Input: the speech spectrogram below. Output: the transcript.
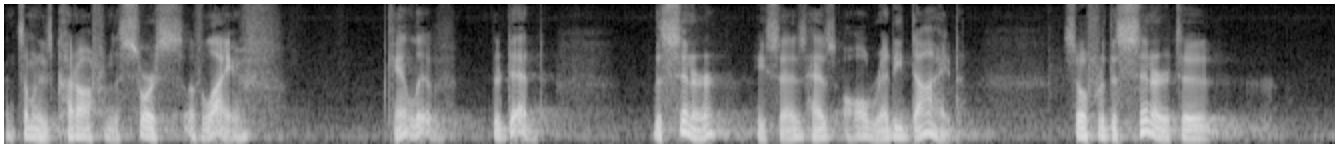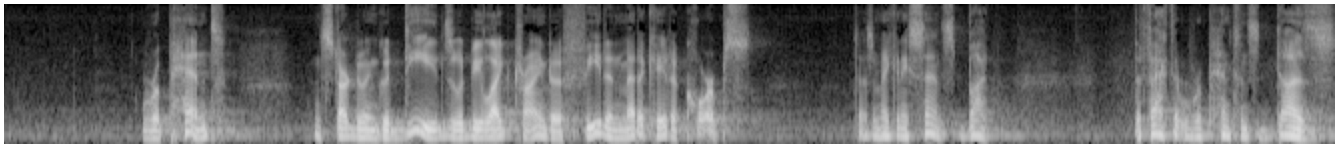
And someone who's cut off from the source of life can't live, they're dead. The sinner, he says, has already died. So for the sinner to repent and start doing good deeds would be like trying to feed and medicate a corpse. Doesn't make any sense. But the fact that repentance does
